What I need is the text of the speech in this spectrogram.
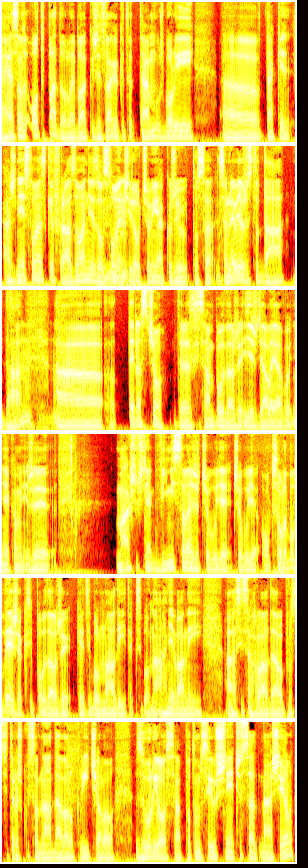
A ja som odpadol, lebo akože fakt, ako tam už boli uh, také až neslovenské frázovanie so mm-hmm. slovenčinou, čo mi akože, to sa, som nevedel, že to dá, dá. Mm-hmm. A teraz čo? Teraz si sám povedal, že ideš ďalej, alebo niekam, že máš už nejak vymyslené, že čo bude, čo bude obsah, lebo vieš, ak si povedal, že keď si bol mladý, tak si bol nahnevaný a si sa hľadal, proste trošku sa nadávalo, kríčalo, zúrilo sa, potom si už niečo sa našiel.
